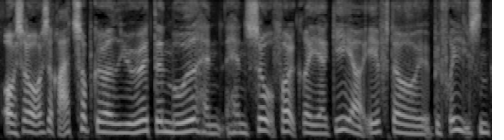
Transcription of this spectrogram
og så også retsopgøret i øvrigt, den måde, han, han så folk reagere efter øh, befrielsen,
